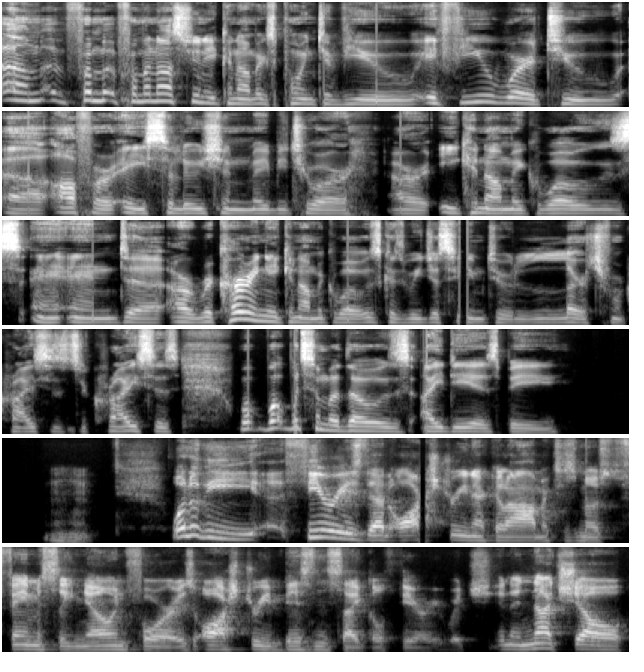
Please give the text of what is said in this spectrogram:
um, from from an Austrian economics point of view, if you were to uh, offer a solution, maybe to our our economic woes and, and uh, our recurring economic woes, because we just seem to lurch from crisis to crisis, what what would some of those ideas be? Mm-hmm. One of the uh, theories that Austrian economics is most famously known for is Austrian business cycle theory, which, in a nutshell,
